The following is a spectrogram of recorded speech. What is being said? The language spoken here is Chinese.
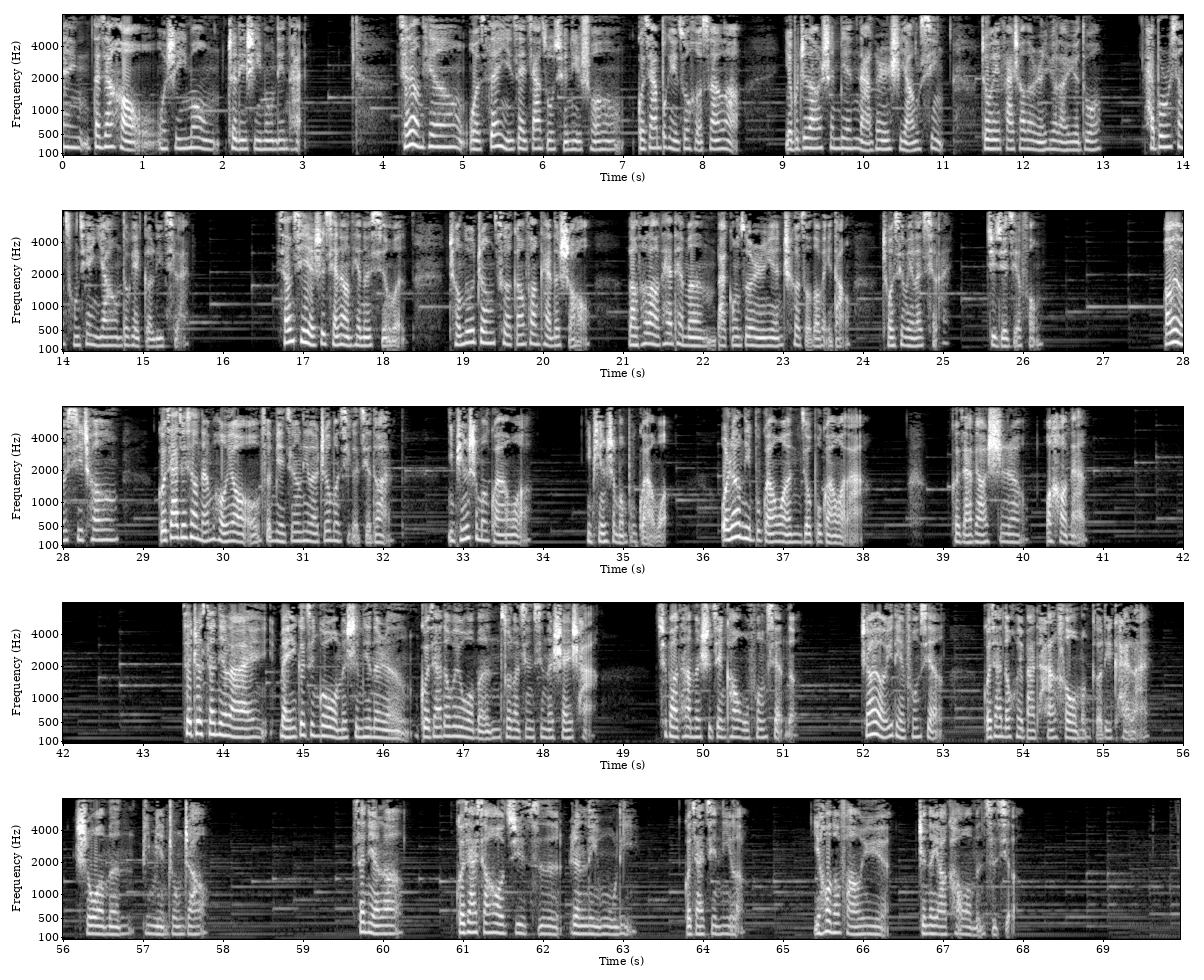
嗨，大家好，我是一梦，这里是一梦电台。前两天我三姨在家族群里说，国家不给做核酸了，也不知道身边哪个人是阳性，周围发烧的人越来越多，还不如像从前一样都给隔离起来。想起也是前两天的新闻，成都政策刚放开的时候，老头老太太们把工作人员撤走的围挡重新围了起来，拒绝解封。网友戏称。国家就像男朋友，分别经历了这么几个阶段，你凭什么管我？你凭什么不管我？我让你不管我，你就不管我啦？国家表示我好难。在这三年来，每一个经过我们身边的人，国家都为我们做了精心的筛查，确保他们是健康无风险的。只要有一点风险，国家都会把它和我们隔离开来，使我们避免中招。三年了，国家消耗巨资、人力物力，国家尽力了。以后的防御真的要靠我们自己了。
